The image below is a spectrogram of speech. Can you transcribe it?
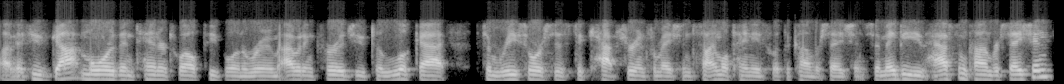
Um, if you've got more than 10 or 12 people in a room, I would encourage you to look at some resources to capture information simultaneous with the conversation. So maybe you have some conversation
